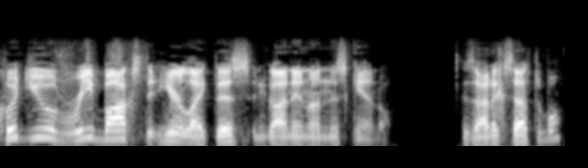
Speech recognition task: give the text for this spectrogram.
could you have reboxed it here like this and gone in on this candle? Is that acceptable?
